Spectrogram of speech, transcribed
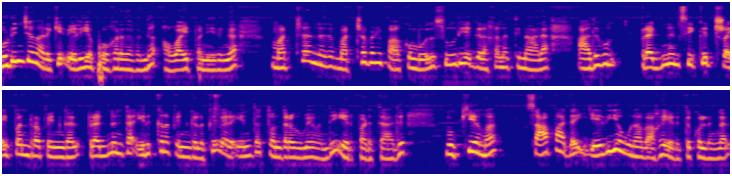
முடிஞ்ச வரைக்கும் வெளியே போகிறத வந்து அவாய்ட் பண்ணிடுங்க மற்ற மற்றபடி பார்க்கும்போது சூரிய கிரகணத்தினால் அதுவும் ப்ரெக்னன்சிக்கு ட்ரை பண்ணுற பெண்கள் ப்ரெக்னெண்ட்டாக இருக்கிற பெண்களுக்கு வேறு எந்த தொந்தரவுமே வந்து ஏற்படுத்தாது. முக்கியமாக சாப்பாட்டை எளிய உணவாக எடுத்துக்கொள்ளுங்கள்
